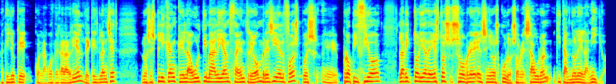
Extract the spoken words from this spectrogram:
aquello que con la voz de Galadriel, de Kate Blanchett, nos explican que la última alianza entre hombres y elfos pues eh, propició la victoria de estos sobre el Señor Oscuro, sobre Sauron, quitándole el anillo.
